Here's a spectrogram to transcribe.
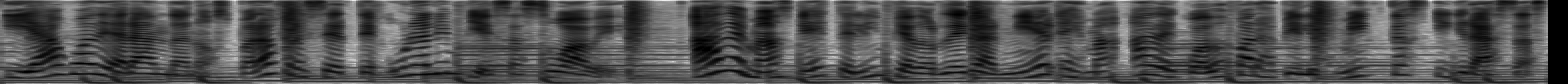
y agua de arándanos para ofrecerte una limpieza suave. Además, este limpiador de Garnier es más adecuado para pieles mixtas y grasas.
